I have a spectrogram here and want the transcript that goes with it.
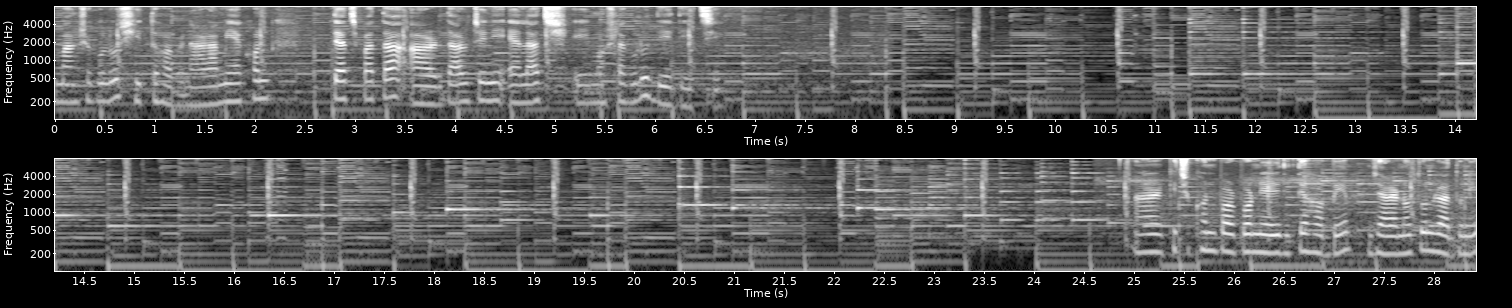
মাংসগুলো সিদ্ধ হবে না। আর আমি এখন তেজপাতা আর দারুচিনি এলাচ এই মশলাগুলো দিয়ে দিয়েছি। আর কিছুক্ষণ পর পর নেড়ে দিতে হবে। যারা নতুন রাঁধুনি,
